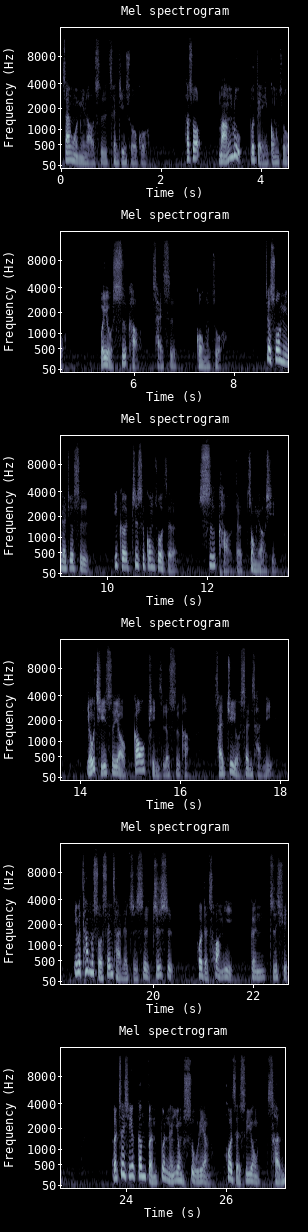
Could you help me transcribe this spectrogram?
詹文明老师曾经说过：“他说，忙碌不等于工作，唯有思考才是工作。”这说明的就是一个知识工作者思考的重要性，尤其是要高品质的思考，才具有生产力。因为他们所生产的只是知识或者创意跟资讯，而这些根本不能用数量或者是用成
